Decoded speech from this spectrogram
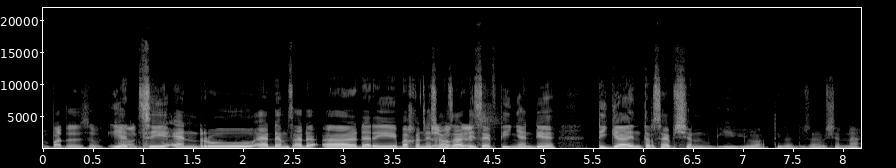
Empat itu. Iya, Oke. si Andrew Adams ada eh, dari Dari kalau saya di safety-nya dia tiga interception, gila tiga interception. Nah,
